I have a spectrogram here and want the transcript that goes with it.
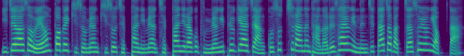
이제 와서 왜 헌법에 기소면 기소 재판이면 재판이라고 분명히 표기하지 않고 소추라는 단어를 사용했는지 따져봤자 소용이 없다.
